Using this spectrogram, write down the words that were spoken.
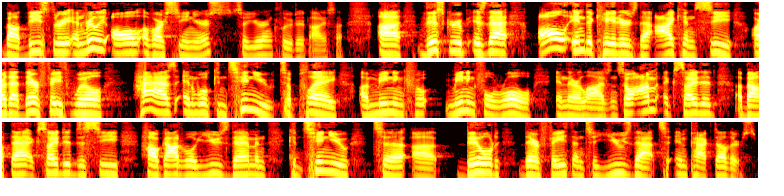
about these three and really all of our seniors so you're included obviously uh, this group is that all indicators that i can see are that their faith will has and will continue to play a meaningful meaningful role in their lives. And so i'm excited about that excited to see how god will use them and continue to uh, build their faith and to use that to impact others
